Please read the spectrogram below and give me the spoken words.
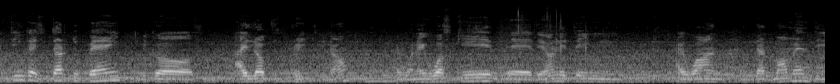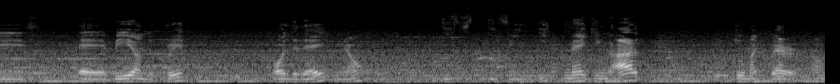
think I start to paint because I love the street, you know. And when I was kid, uh, the only thing I want in that moment is uh, be on the street all the day, you know. If, if making art, too much better, you know.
